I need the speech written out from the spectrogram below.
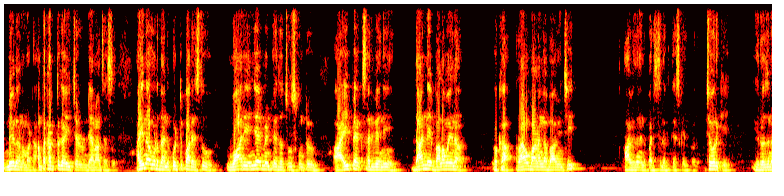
మేలు అనమాట అంత కరెక్ట్గా ఇచ్చేటువంటి అనాలిసిస్ అయినా కూడా దాన్ని కొట్టిపారేస్తూ వారి ఎంజాయ్మెంట్ ఏదో చూసుకుంటూ ఆ ఐప్యాక్ సర్వేని దాన్నే బలమైన ఒక రామబాణంగా భావించి ఆ విధమైన పరిస్థితిలోకి తీసుకెళ్ళిపోయారు. చివరికి ఈ రోజున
